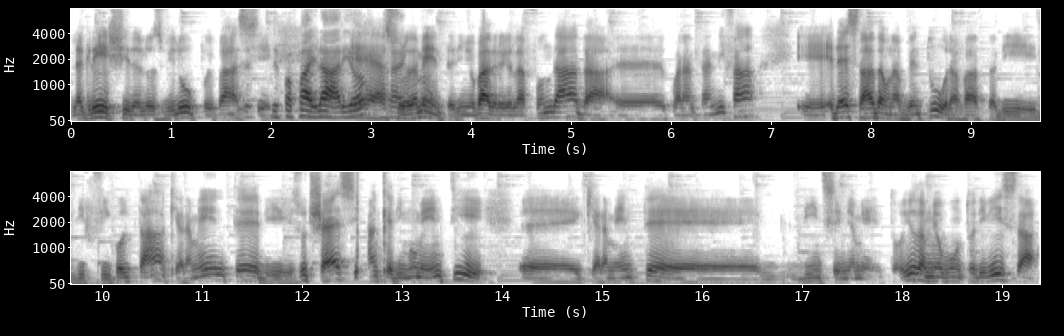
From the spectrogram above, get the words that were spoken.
la crescita, lo sviluppo, i passi. Del de papà Ilario? Eh, assolutamente, ecco. di mio padre che l'ha fondata eh, 40 anni fa eh, ed è stata un'avventura fatta di difficoltà, chiaramente, di successi, anche di momenti eh, chiaramente di insegnamento. Io dal mio punto di vista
